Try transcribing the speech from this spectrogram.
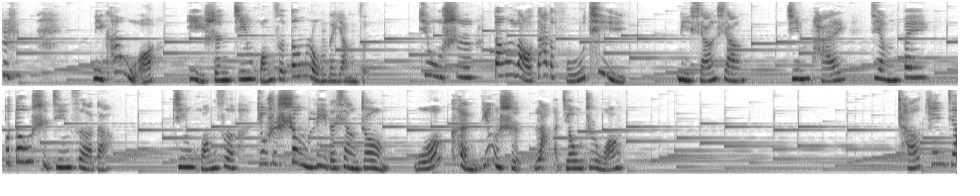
哼哼，你看我一身金黄色灯笼的样子，就是当老大的福气。你想想，金牌。”奖杯不都是金色的？金黄色就是胜利的象征。我肯定是辣椒之王。朝天椒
